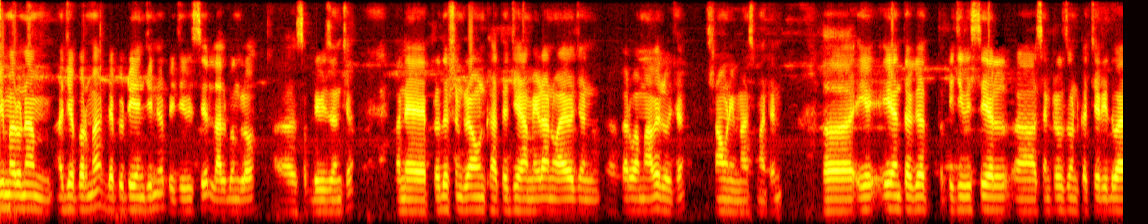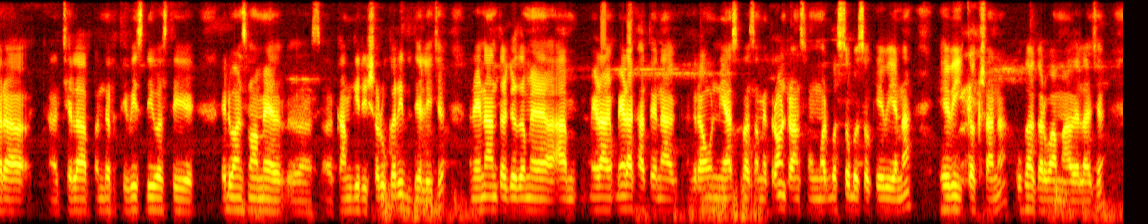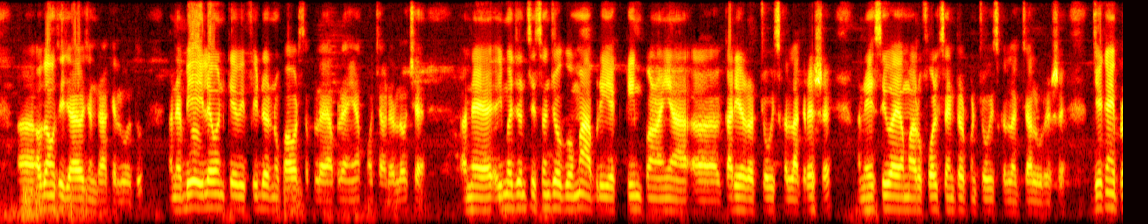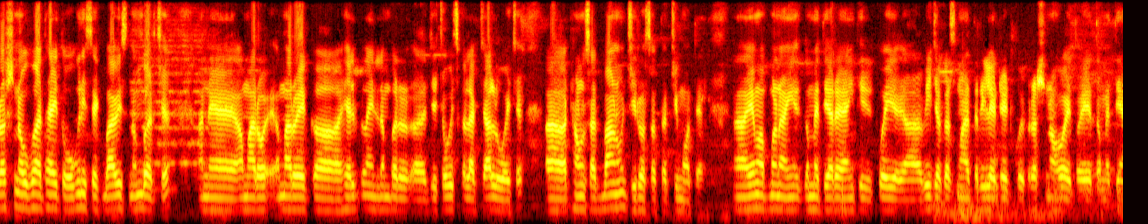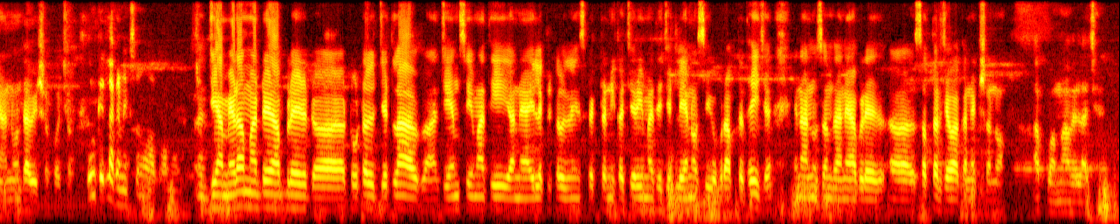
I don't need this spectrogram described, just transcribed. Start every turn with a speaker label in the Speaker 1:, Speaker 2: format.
Speaker 1: જી, મારું નામ Ajay Parmar, deputy engineer PGVCL Lal bungalow sub division છે. અને પ્રદર્શન ગ્રાઉન્ડ ખાતે જે આ મેળાનું આયોજન કરવામાં આવેલું છે, શ્રાવણી માસ માટેનું. એ એ અંતર્ગત પીજીવીસીએલ સેન્ટ્રલ ઝોન કચેરી દ્વારા છેલ્લા પંદરથી વીસ દિવસથી એડવાન્સમાં અમે કામગીરી શરૂ કરી દીધેલી છે. અને એના અંતર્ગત અમે આ મેળા મેળા ખાતેના ગ્રાઉન્ડની આસપાસ અમે ત્રણ ટ્રાન્સફોર્મર બસો બસો કેવી એના હેવી કક્ષાના ઊભા કરવામાં આવેલા છે. અગાઉથી જ આયોજન રાખેલું હતું. અને બે ઇલેવન કેવી ફીડરનો પાવર સપ્લાય આપણે અહીંયા પહોંચાડેલો છે. અને ઇમરજન્સી સંજોગોમાં આપણી એક ટીમ પણ અહીંયા કાર્યરત ચોવીસ કલાક રહેશે. અને એ સિવાય અમારું ફોલ્ટ સેન્ટર પણ ચોવીસ કલાક ચાલુ રહેશે. જે કંઈ પ્રશ્ન ઊભા થાય તો ઓગણીસ એક બાવીસ નંબર છે. અને અમારો અમારો એક હેલ્પલાઇન નંબર જે ચોવીસ કલાક ચાલુ હોય છે અઠ્ઠાણું સાત બાણું જીરો સત્તર ચિમોતેર. એમાં પણ અહીં ગમે ત્યારે અહીંથી કોઈ વીજ અકસ્માત રિલેટેડ કોઈ પ્રશ્ન હોય તો એ તમે ત્યાં નોંધાવી શકો છો.
Speaker 2: કેટલા કનેક્શનો આપવામાં
Speaker 1: જ્યાં મેળા માટે આપણે ટોટલ જેટલા જેએમસીમાંથી અને ઇલેક્ટ્રિકલ ઇન્સ્પેક્ટરની કચેરીમાંથી જેટલી એનઓસીઓ પ્રાપ્ત થઈ છે એના અનુસંધાને આપણે સત્તર જેવા કનેક્શનો આપવામાં આવેલા છે.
